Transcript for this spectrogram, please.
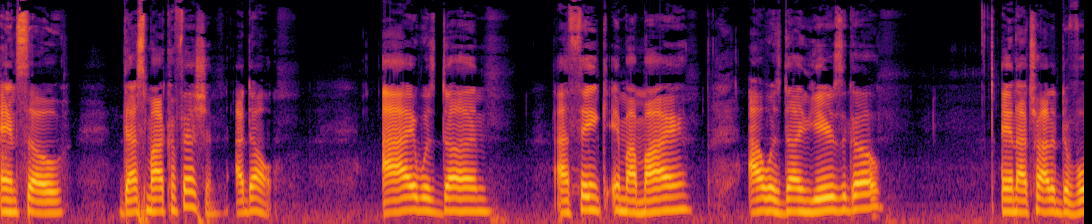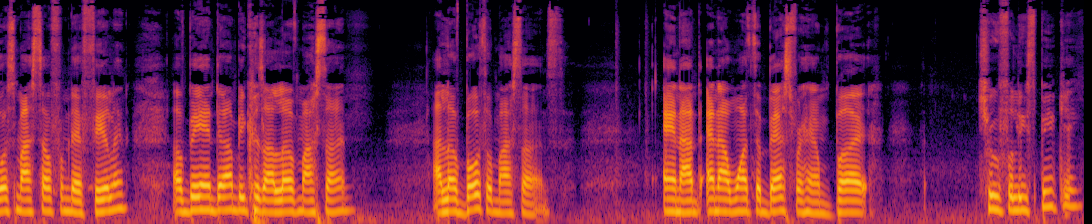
And so that's my confession. I don't. I was done, I think in my mind, I was done years ago and I try to divorce myself from that feeling of being done because I love my son. I love both of my sons. And I and I want the best for him, but truthfully speaking,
